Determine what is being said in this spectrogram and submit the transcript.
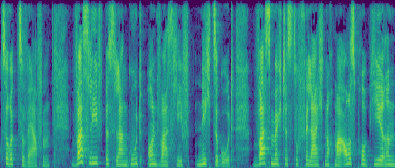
zurückzuwerfen. Was lief bislang gut und was lief nicht so gut? Was möchtest du vielleicht noch mal ausprobieren?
